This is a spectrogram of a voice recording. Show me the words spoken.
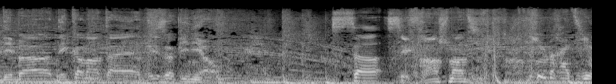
débats, des commentaires, des opinions. Ça, c'est franchement dit. Cube Radio.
